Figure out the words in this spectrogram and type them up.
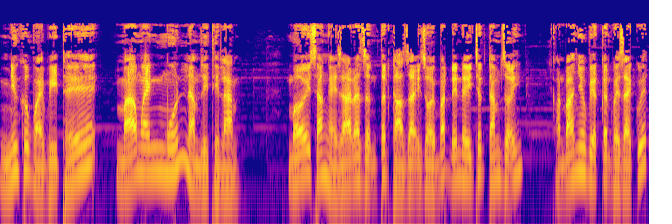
nhưng không phải vì thế mà ông anh muốn làm gì thì làm. Mới sáng ngày ra đã dựng tất cả dậy rồi bắt đến đây trước 8 rưỡi. Còn bao nhiêu việc cần phải giải quyết,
